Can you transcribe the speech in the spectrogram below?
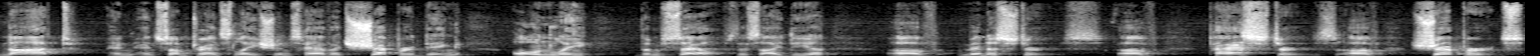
Not, and, and some translations have it, shepherding only themselves. This idea of ministers, of pastors, of shepherds.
